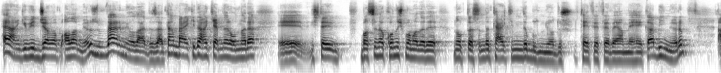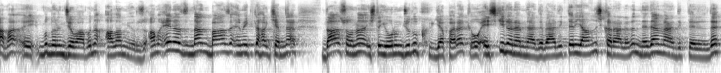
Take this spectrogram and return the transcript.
Herhangi bir cevap alamıyoruz. Vermiyorlardı zaten. Belki de hakemler onlara e, işte basına konuşmamaları noktasında telkininde bulunuyordur TFF veya MHK bilmiyorum. Ama e, bunların cevabını alamıyoruz. Ama en azından bazı emekli hakemler daha sonra işte yorumculuk yaparak o eski dönemlerde verdikleri yanlış kararların neden verdiklerini de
